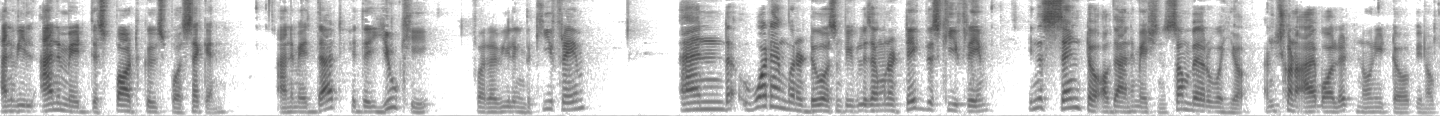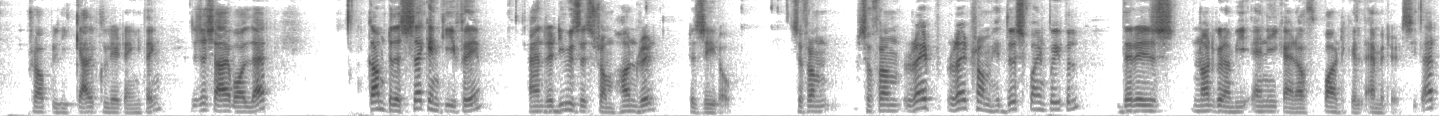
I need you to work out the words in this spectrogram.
and we'll animate this particles per second. Animate that hit the U key for revealing the keyframe. And what I'm going to do or some people is I'm to take this keyframe in the center of the animation somewhere over here. I'm just going to eyeball it no need to you know properly calculate anything. Just eyeball that. Come to the second keyframe and reduces from 100 to 0 so from so from right right from this point people there is not going to be any kind of particle emitted see that?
